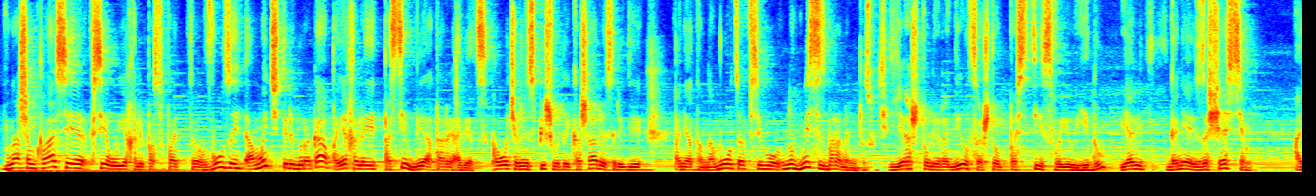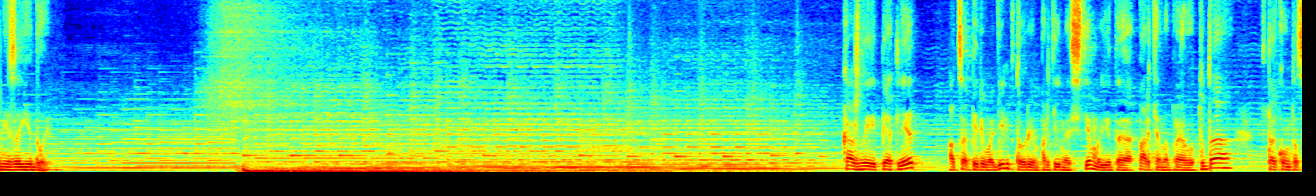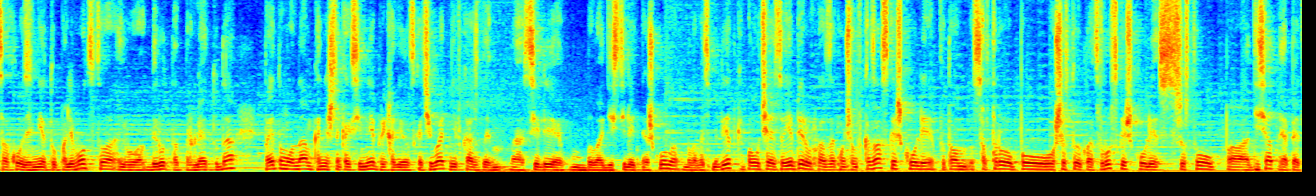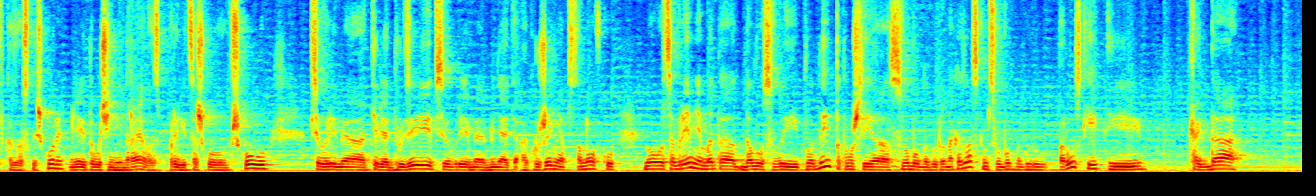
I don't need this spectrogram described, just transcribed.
В нашем классе все уехали поступать в вузы, а мы, четыре дурака, поехали пасти две отары овец. По очереди спишь в этой кошаре среди, понятно, навоза всего. Ну, вместе с баранами, по сути. Я, что ли, родился, чтобы пасти свою еду? Я ведь гоняюсь за счастьем, а не за едой. Каждые пять лет Отца переводили, в то время партийная система, и эта партия направила туда, в таком-то совхозе нету полеводства, его берут, отправляют туда. Поэтому нам, конечно, как семье приходилось кочевать. Не в каждом а, селе была десятилетняя школа, была восьмилетка, получается. Я первый класс закончил в казахской школе, потом со второго по шестой класс в русской школе, с шестого по десятый опять в казахской школе. Мне это очень не нравилось, прыгать со школы в школу все время терять друзей, все время менять окружение, обстановку. Но со временем это дало свои плоды, потому что я свободно говорю на казахском, свободно говорю по-русски. И когда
